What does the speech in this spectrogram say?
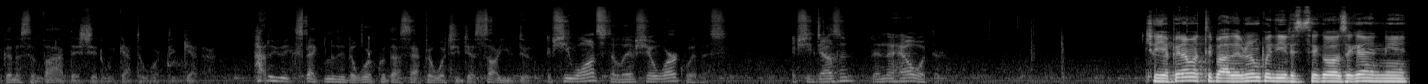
We're gonna survive this shit, we got to work together. How do you expect Lily to work with us after what she just saw you do? If she wants to live, she'll work with us. If she doesn't, then the hell with her. Cioè, gli appena morti padre, però non puoi dire queste cose, Kenny.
